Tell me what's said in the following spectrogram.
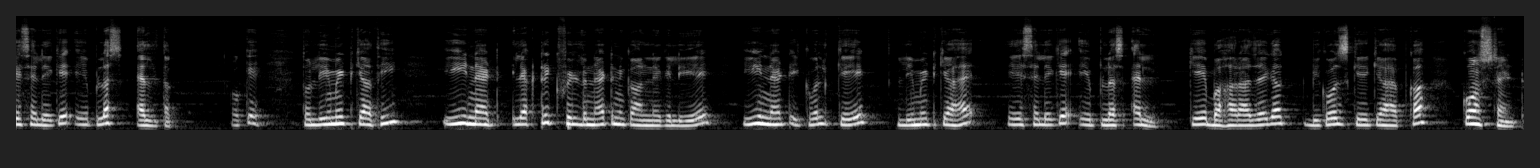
ए से लेके ए प्लस एल तक ओके तो लिमिट क्या थी E net electric field net निकालने के लिए E net equal K limit क्या है ए से लेके ए प्लस एल के बाहर आ जाएगा बिकॉज के क्या है आपका कांस्टेंट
